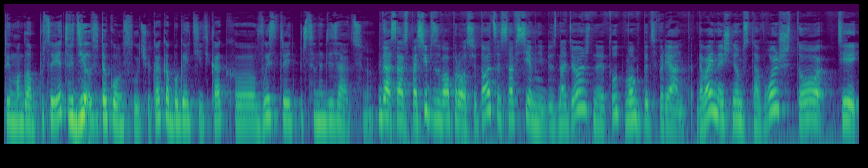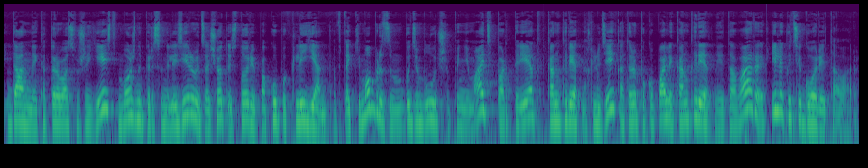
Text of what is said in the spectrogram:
ты могла бы посоветовать делать в таком случае? Как обогатить? Как э, выстроить персонализацию? Да, Сара, спасибо за вопрос. Ситуация совсем не безнадежная, тут могут быть варианты. Давай начнем с того, что те данные, которые у вас уже есть, можно персонализировать за счет истории покупок клиентов. Таким образом, мы будем лучше понимать портрет конкретных людей, которые покупали конкретные товары или категории товаров.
